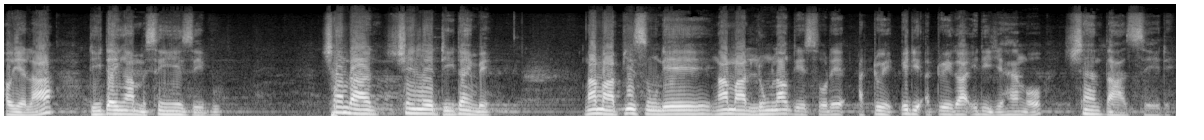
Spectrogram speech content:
ဟုတ်ရဲ့လားဒီတိုင်းကမဆင်းရဲစေဘူးချမ်းသာရှင်လေဒီတိုင်းပဲငါမှပြည့်စုံတယ်ငါမှလုံလောက်တယ်ဆိုတဲ့အတွေ့အဲ့ဒီအတွေ့ကအဲ့ဒီယဟန်ကိုရှမ်းသာစေတယ်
